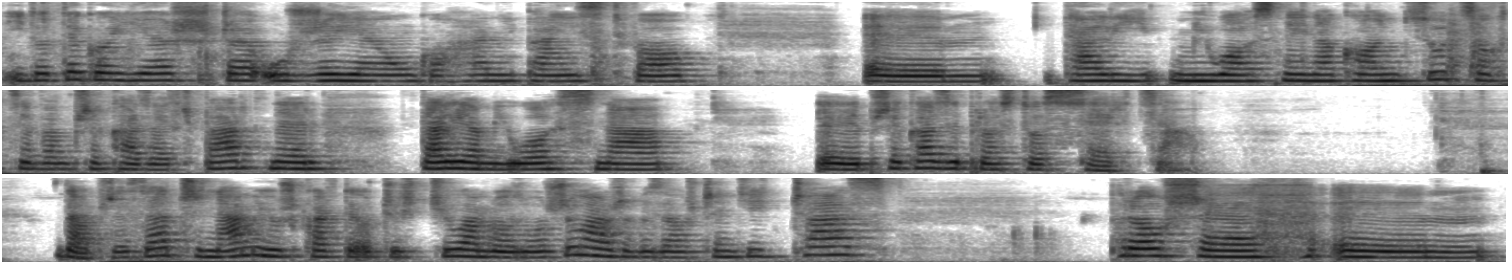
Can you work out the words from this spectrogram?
i do tego jeszcze użyję, kochani Państwo, talii miłosnej na końcu, co chce Wam przekazać partner. Talia miłosna, y, przekazy prosto z serca. Dobrze, zaczynamy. Już karty oczyściłam, rozłożyłam, żeby zaoszczędzić czas. Proszę, ym,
